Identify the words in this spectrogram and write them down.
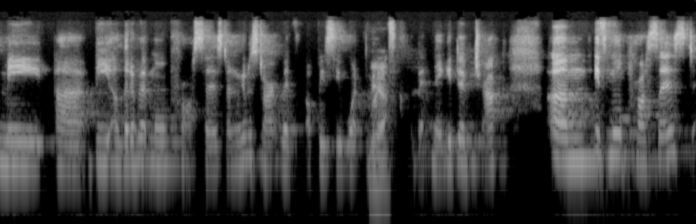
may uh, be a little bit more processed, I'm going to start with obviously what might yeah. a bit negative, Chuck. Um, it's more processed.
